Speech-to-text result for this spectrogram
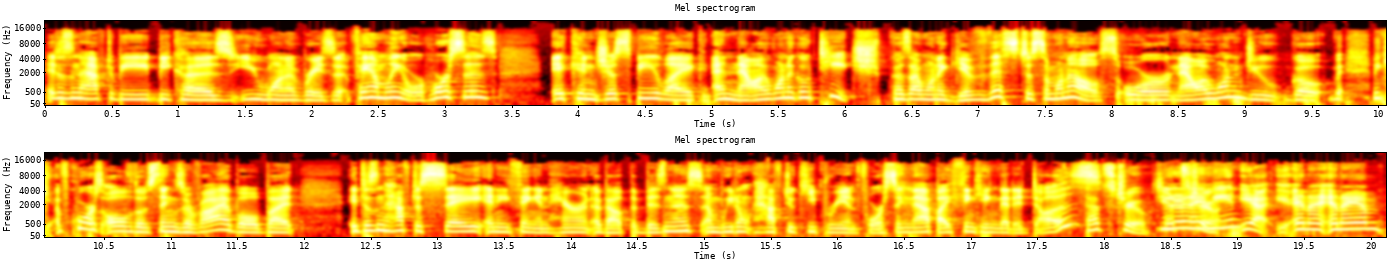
It doesn't have to be because you want to raise a family or horses. It can just be like, and now I want to go teach because I want to give this to someone else, or now I want to do go. I mean, Of course, all of those things are viable, but it doesn't have to say anything inherent about the business, and we don't have to keep reinforcing that by thinking that it does. That's true. Do you know That's what I mean? Yeah, and I and I am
